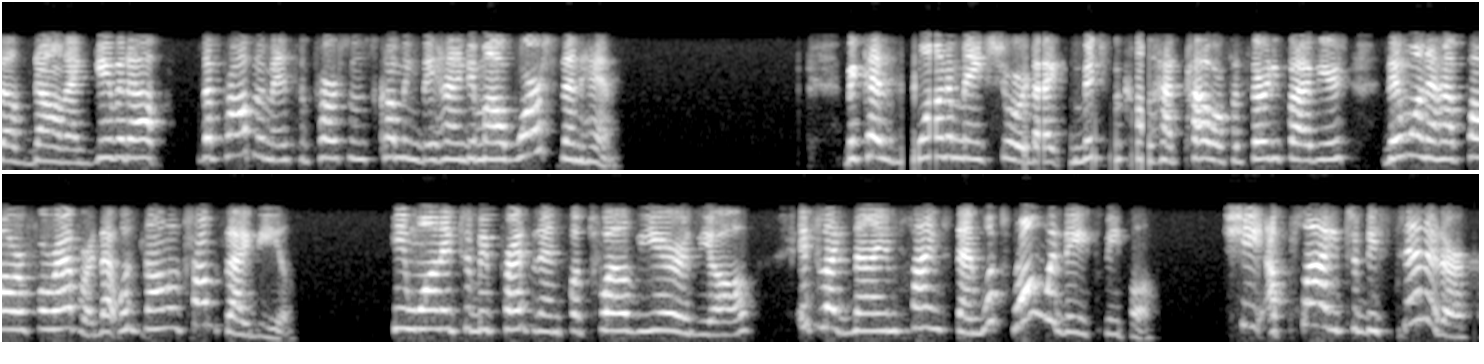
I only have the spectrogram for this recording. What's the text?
self down and give it up. The problem is the persons coming behind him are worse than him. Because they want to make sure that Mitch McConnell had power for 35 years, they want to have power forever. That was Donald Trump's ideal. He wanted to be president for 12 years, y'all. It's like Dianne Feinstein. What's wrong with these people? She applied to be senator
